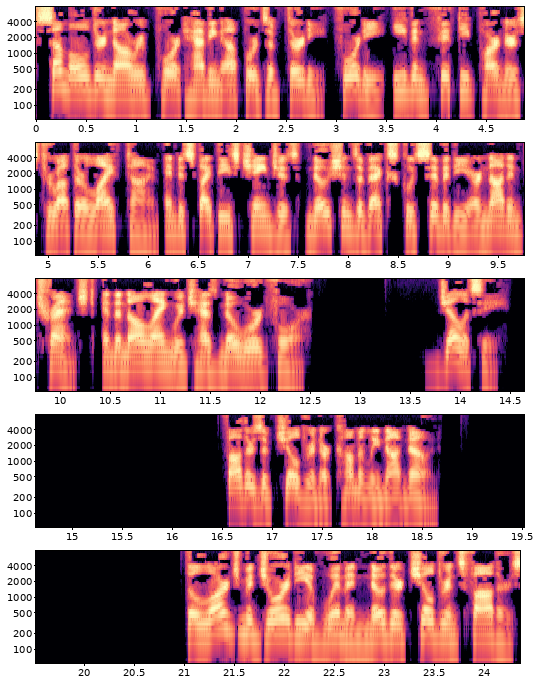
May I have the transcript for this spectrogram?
Some older Na report having upwards of 30, 40, even 50 partners throughout their lifetime, and despite these changes, notions of exclusivity are not entrenched, and the Na language has no word for jealousy. Fathers of children are commonly not known. The large majority of women know their children's fathers,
